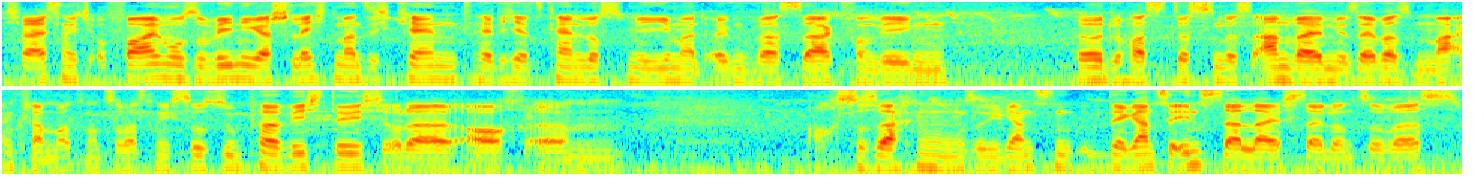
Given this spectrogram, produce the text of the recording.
ich weiß nicht, vor allem umso weniger schlecht man sich kennt, hätte ich jetzt keine Lust, mir jemand irgendwas sagt von wegen, oh, du hast das und das an, weil mir selber sind Markenklamotten und sowas nicht so super wichtig oder auch, ähm, auch so Sachen, so die ganzen, der ganze Insta-Lifestyle und sowas.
